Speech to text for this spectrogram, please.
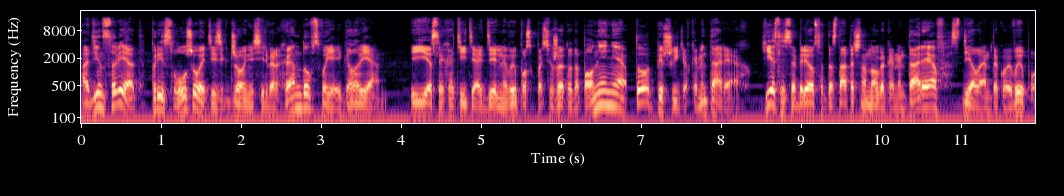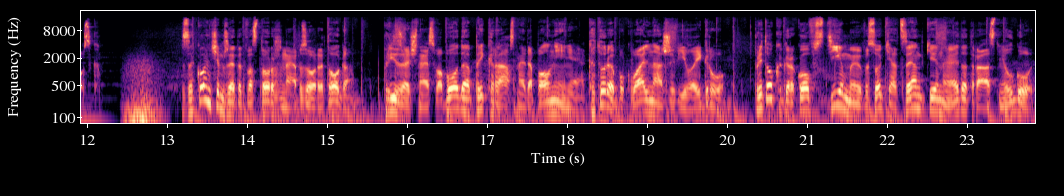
Один совет – прислушивайтесь к Джонни Сильверхенду в своей голове. И если хотите отдельный выпуск по сюжету дополнения, то пишите в комментариях. Если соберется достаточно много комментариев, сделаем такой выпуск. Закончим же этот восторженный обзор итогом. Призрачная свобода – прекрасное дополнение, которое буквально оживило игру. Приток игроков в Steam и высокие оценки на этот раз не лгут.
